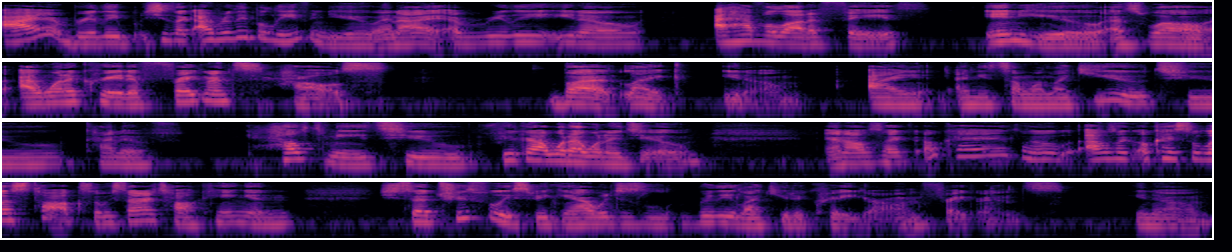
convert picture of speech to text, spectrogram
I really, she's like, I really believe in you. And I, I really, you know, I have a lot of faith in you as well. I want to create a fragrance house, but like, you know, I I need someone like you to kind of help me to figure out what I want to do. And I was like, okay. So I was like, okay, so let's talk. So we started talking, and she said, truthfully speaking, I would just really like you to create your own fragrance. You know,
